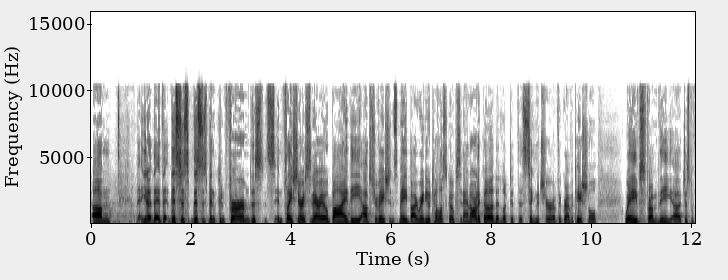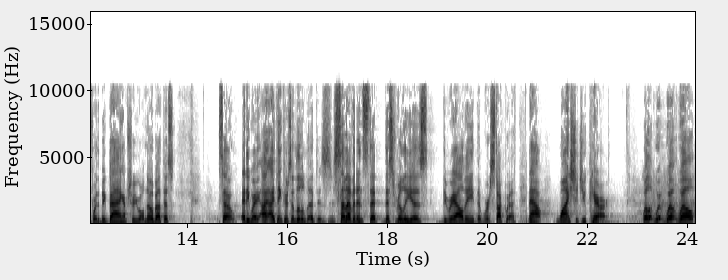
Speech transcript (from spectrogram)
Um, you know, th- th- this, is, this has been confirmed, this inflationary scenario, by the observations made by radio telescopes in Antarctica that looked at the signature of the gravitational waves from the, uh, just before the Big Bang. I'm sure you all know about this. So, anyway, I, I think there's a little, uh, there's some evidence that this really is the reality that we're stuck with. Now, why should you care? Well, well, well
